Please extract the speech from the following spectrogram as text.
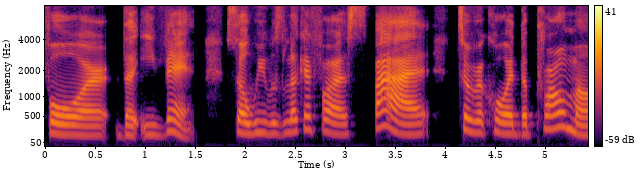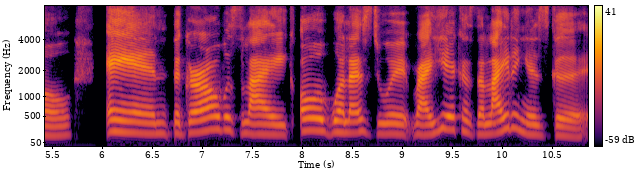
for the event. So we was looking for a spot to record the promo and the girl was like, "Oh, well, let's do it right here because the lighting is good."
